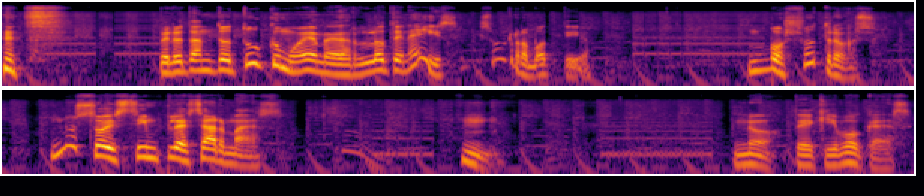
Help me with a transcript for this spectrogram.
Pero tanto tú como Emer lo tenéis. Es un robot, tío. Vosotros no sois simples armas. Hmm. No, te equivocas.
